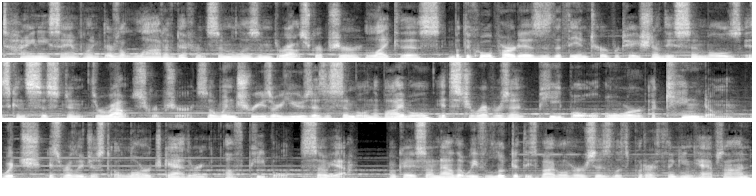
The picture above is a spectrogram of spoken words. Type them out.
tiny sampling. There's a lot of different symbolism throughout scripture like this, but the cool part is, is that the interpretation of these symbols is consistent throughout scripture. So when trees are used as a symbol in the Bible, it's to represent people or a kingdom, which is really just a large gathering of people. So yeah, Okay, so now that we've looked at these Bible verses, let's put our thinking caps on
